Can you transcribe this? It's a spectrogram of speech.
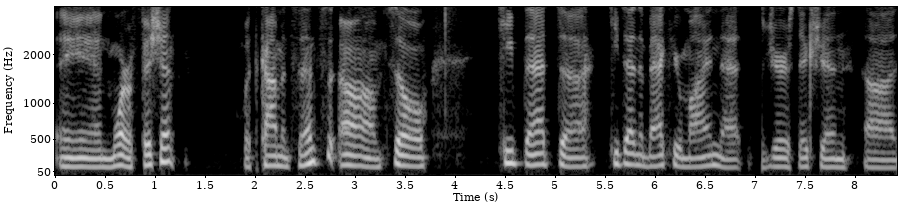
and more efficient with common sense. Um, so keep that uh, keep that in the back of your mind that jurisdiction uh,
